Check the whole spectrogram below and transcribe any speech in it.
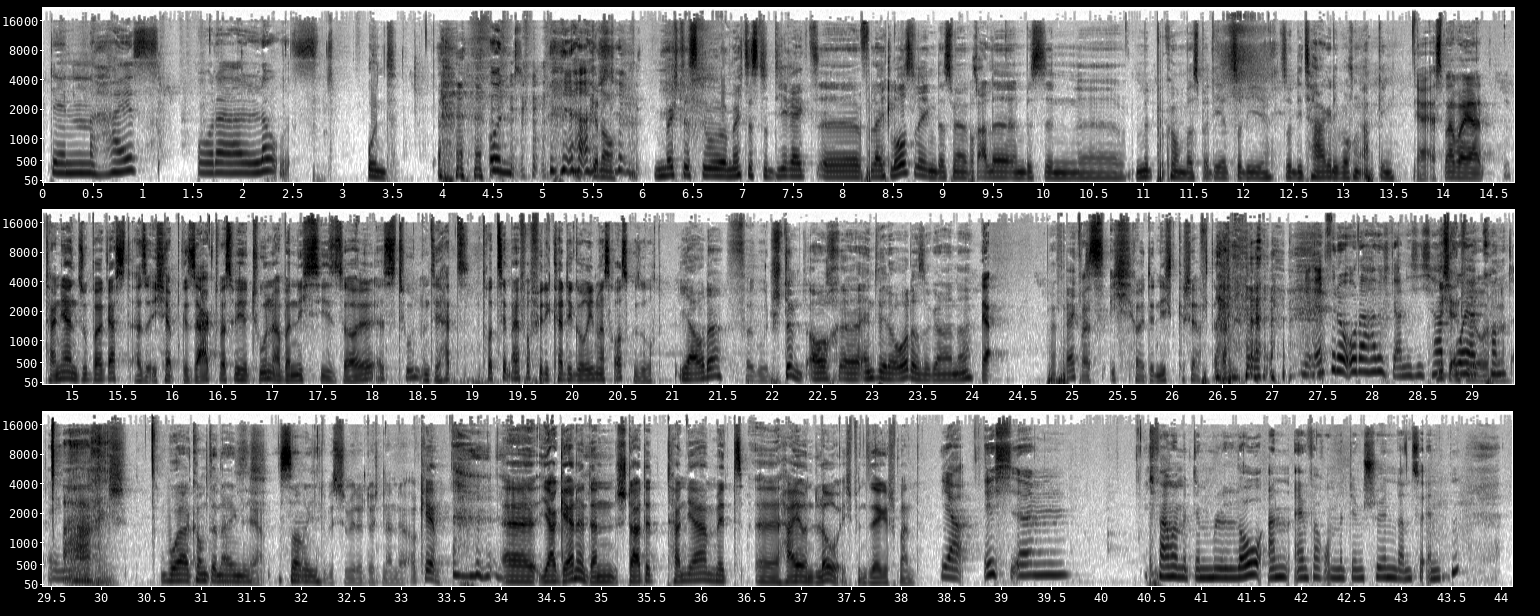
Den Heiß oder Los. Und Und, ja, genau. Möchtest du, möchtest du direkt äh, vielleicht loslegen, dass wir einfach alle ein bisschen äh, mitbekommen, was bei dir jetzt so die, so die Tage, die Wochen abging? Ja, erstmal war ja Tanja ein super Gast. Also ich habe gesagt, was wir hier tun, aber nicht sie soll es tun. Und sie hat trotzdem einfach für die Kategorien was rausgesucht. Ja, oder? Voll gut. Stimmt, auch äh, entweder oder sogar, ne? Ja. Perfekt. Was ich heute nicht geschafft habe. Nee, entweder oder habe ich gar nicht. Ich habe, woher kommt oder. eigentlich. Ach, woher kommt denn eigentlich? Ja. Sorry. Du bist schon wieder durcheinander. Okay. äh, ja, gerne. Dann startet Tanja mit äh, High und Low. Ich bin sehr gespannt. Ja, ich, ähm, ich fange mal mit dem Low an, einfach um mit dem Schönen dann zu enden.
